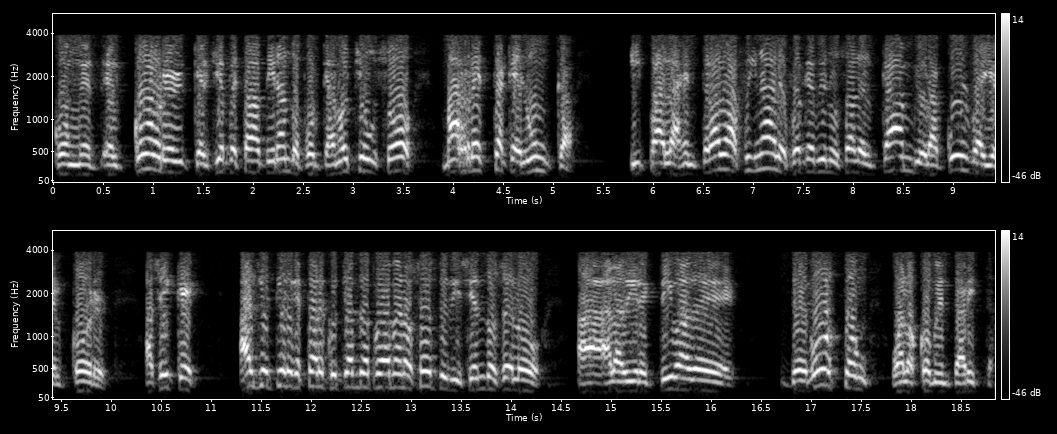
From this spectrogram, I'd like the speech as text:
con el, el corner que él siempre estaba tirando porque anoche usó más recta que nunca y para las entradas finales fue que vino a usar el cambio, la curva y el corner. Así que alguien tiene que estar escuchando el programa de nosotros y diciéndoselo a, a la directiva de, de Boston o a los comentaristas.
